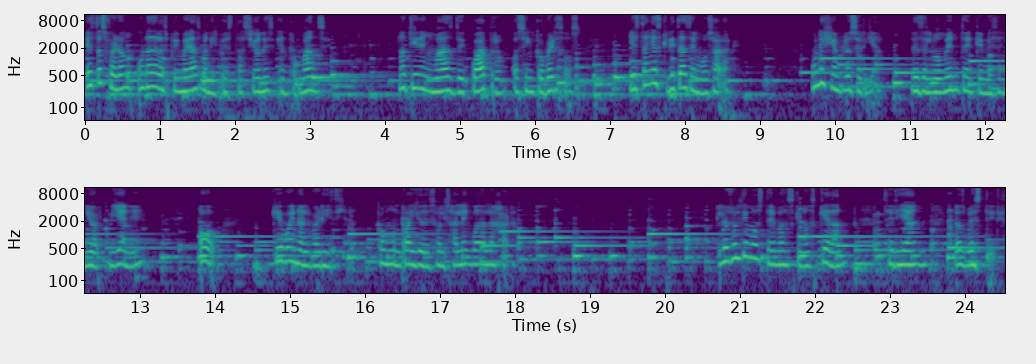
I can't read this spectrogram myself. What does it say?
Estas fueron una de las primeras manifestaciones en romance. No tienen más de cuatro o cinco versos y están escritas en mozárabe. Un ejemplo sería, desde el momento en que mi señor viene, oh, qué buena alvaricia, como un rayo de sol sale en Guadalajara. Los últimos temas que nos quedan serían los mesteres.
